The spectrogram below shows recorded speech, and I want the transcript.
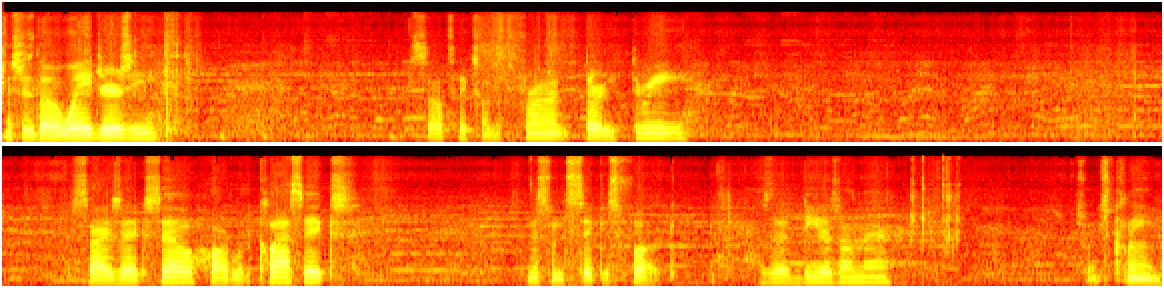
This is the away jersey. Celtics on the front, 33. Size XL, hardwood classics. This one's sick as fuck. Has the Adidas on there. This one's clean.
